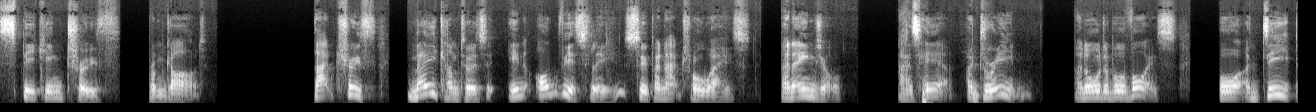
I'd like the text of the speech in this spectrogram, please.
speaking truth from God. That truth may come to us in obviously supernatural ways an angel, as here, a dream, an audible voice, or a deep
